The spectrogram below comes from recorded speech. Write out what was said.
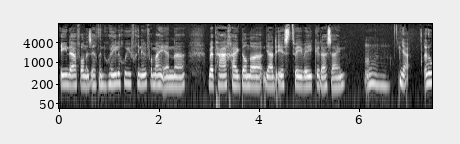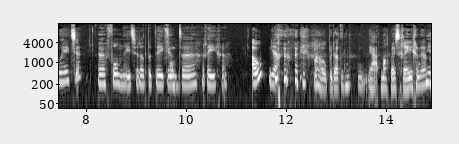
één daarvan is echt een hele goede vriendin van mij. En eh, met haar ga ik dan de, ja, de eerste twee weken daar zijn. Mm. Ja. En hoe heet ze? Eh Von heet ze, dat betekent regen. Oh, Ja, maar hopen dat het... Ja, het mag best regenen, Ja.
